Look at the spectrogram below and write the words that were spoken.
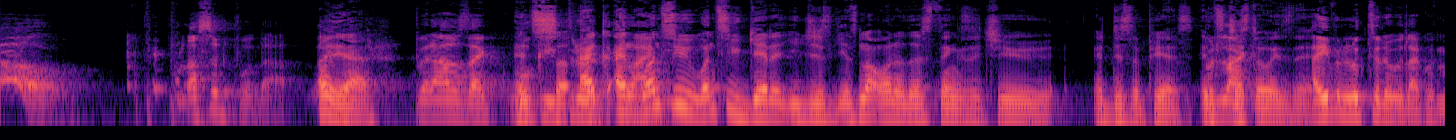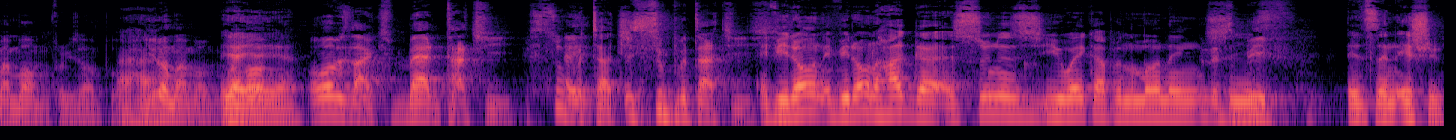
"Oh, people are simple now." Oh, yeah. But I was like walking so, through, and, it and once you once you get it, you just it's not one of those things that you it disappears. It's like, just always there. I even looked at it with like with my mom, for example. Uh-huh. You know my mom. My Yeah, yeah, mom, yeah. My mom is like mad touchy, Super touchy. It's super touchy. if you don't if you don't hug her as soon as you wake up in the morning, It's beef. It's an issue.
